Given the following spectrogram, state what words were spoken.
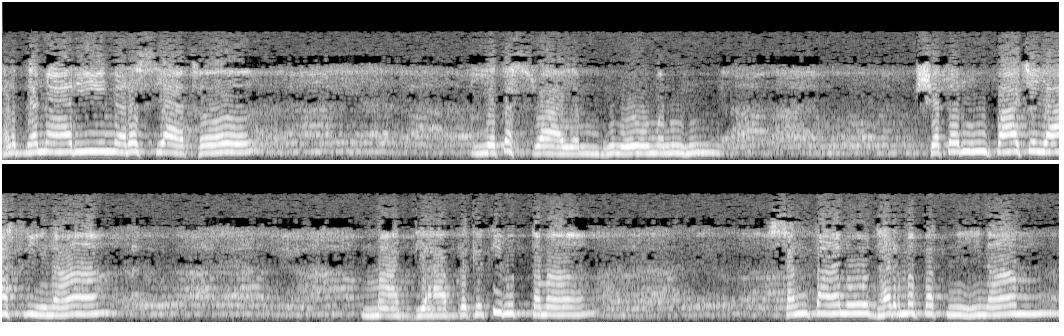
अर्धनारी नरस्याथ। यतस्वायम्भुवो मनुः। शतरूपा च या स्त्रीणा माद्या प्रकृतिरुत्तमा। सन्तानो धर्मपत्नीनाम्।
